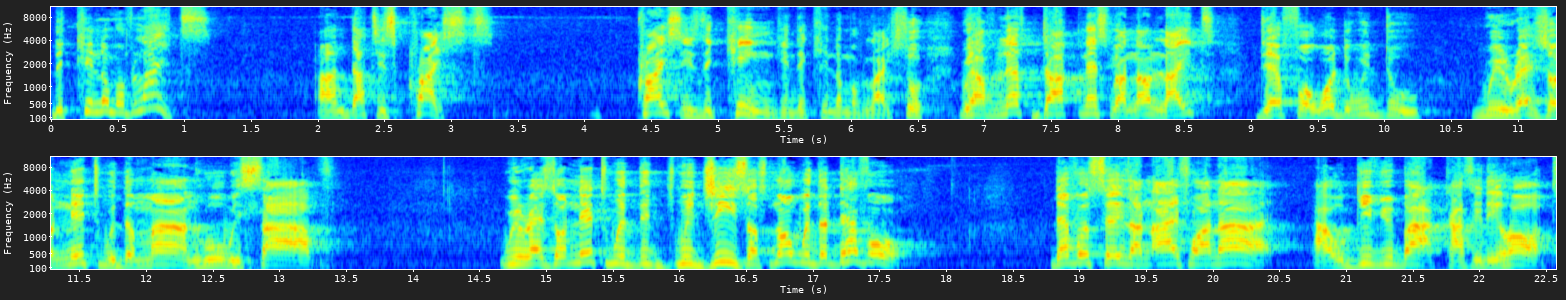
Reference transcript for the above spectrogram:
the kingdom of light, and that is Christ. Christ is the king in the kingdom of light. So we have left darkness, we are now light. Therefore, what do we do? We resonate with the man who we serve. We resonate with, the, with Jesus, not with the devil. Devil says an eye for an eye. I will give you back as it is hot.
